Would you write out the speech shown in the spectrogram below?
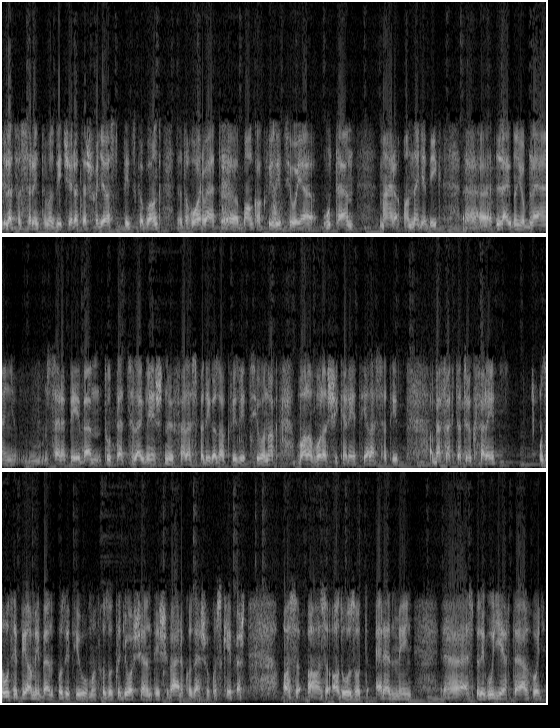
illetve szerintem az dicséretes, hogy a Splitska Bank, tehát a horvát bank akvizíciója után már a negyedik legnagyobb leány szerepében tud tetszelegni és nő fel, ez pedig az akvizíciónak valahol a sikerét jelezheti a befektetők felé. Az OTP, amiben pozitívumot hozott a gyors jelentési várakozásokhoz képest, az, az adózott eredmény, ez pedig úgy érte el, hogy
